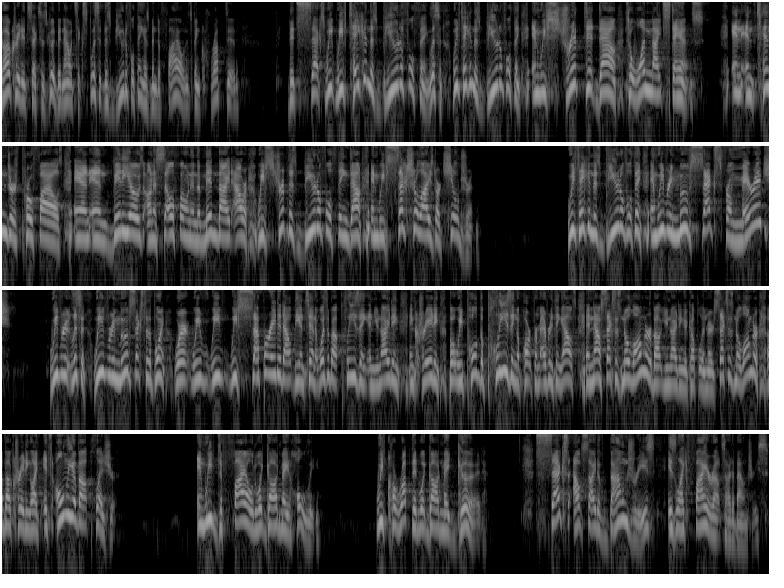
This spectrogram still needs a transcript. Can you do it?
God created sex as good, but now it's explicit. This beautiful thing has been defiled, it's been corrupted. That sex, we, we've taken this beautiful thing, listen, we've taken this beautiful thing and we've stripped it down to one night stands and, and Tinder profiles and, and videos on a cell phone in the midnight hour. We've stripped this beautiful thing down and we've sexualized our children. We've taken this beautiful thing and we've removed sex from marriage. We've re- listen, we've removed sex to the point where we've we've we've separated out the intent. It was about pleasing and uniting and creating, but we pulled the pleasing apart from everything else. And now sex is no longer about uniting a couple in marriage. Sex is no longer about creating life. It's only about pleasure. And we've defiled what God made holy. We've corrupted what God made good. Sex outside of boundaries is like fire outside of boundaries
